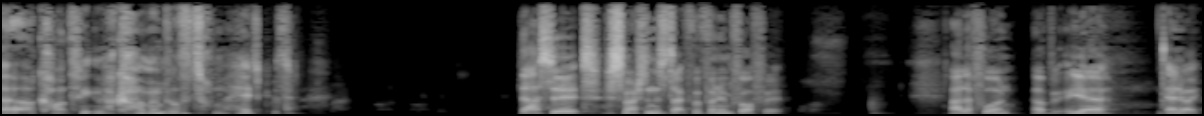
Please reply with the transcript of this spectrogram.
uh, I can't think, I can't remember off the top of my head. Cause that's it. Smashing the stack for fun and profit. Aleph one. yeah. Anyway,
